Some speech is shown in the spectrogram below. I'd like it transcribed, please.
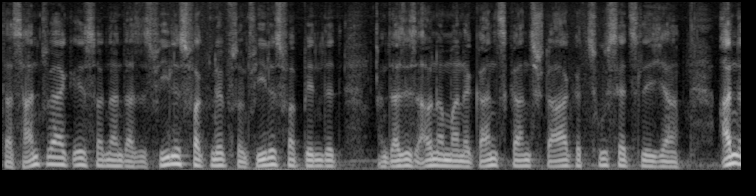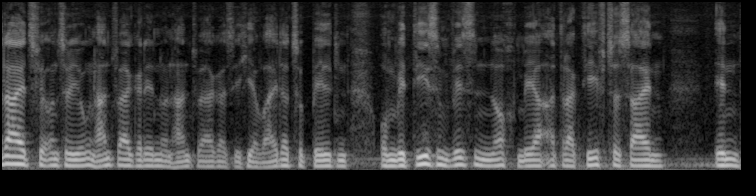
das Handwerk ist, sondern dass es vieles verknüpft und vieles verbindet. Und das ist auch nochmal eine ganz, ganz starke zusätzliche Anreiz für unsere jungen Handwerkerinnen und Handwerker, sich hier weiterzubilden, um mit diesem Wissen noch mehr attraktiv zu sein in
